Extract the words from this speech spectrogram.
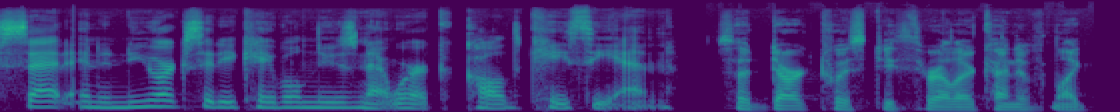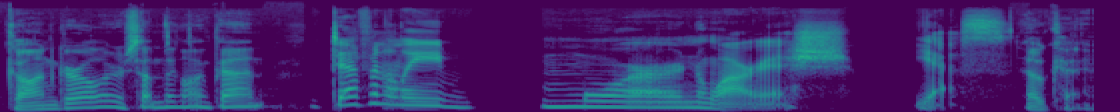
set in a New York City cable news network called KCN. So, dark, twisty thriller, kind of like Gone Girl or something like that? Definitely more noirish. Yes. Okay.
